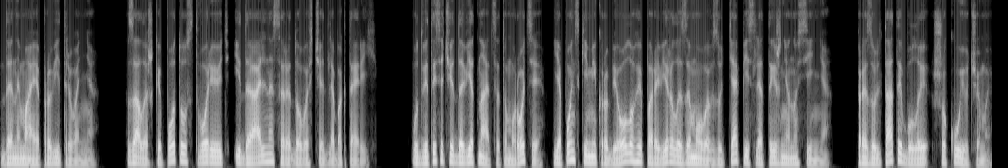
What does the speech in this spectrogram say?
де немає провітрювання. Залишки поту створюють ідеальне середовище для бактерій. У 2019 році японські мікробіологи перевірили зимове взуття після тижня носіння. Результати були шокуючими.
